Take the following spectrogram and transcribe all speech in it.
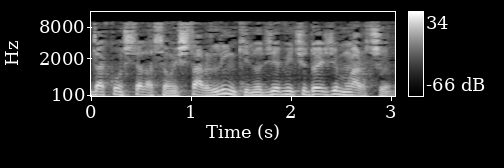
da constelação Starlink no dia 22 de março.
